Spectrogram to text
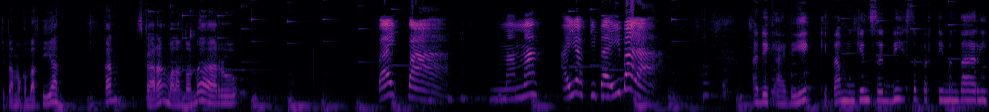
Kita mau kebaktian. Kan sekarang malam tahun baru. Baik pak. Mama, ayo kita ibadah. Adik-adik, kita mungkin sedih seperti Mentari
